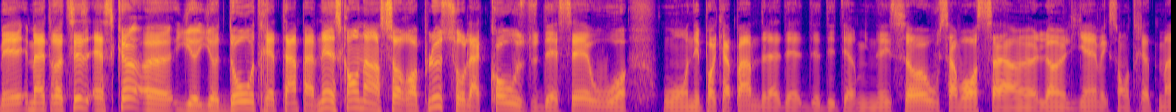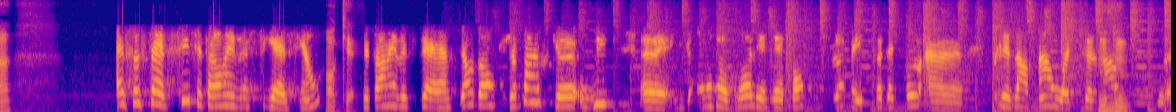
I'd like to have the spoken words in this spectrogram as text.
Mais, Maître Otis, est-ce qu'il y a, il y a d'autres étapes à venir? Est-ce qu'on en saura plus sur la cause du décès ou, euh, ou on n'est pas capable de, la- de- de déterminer ça ou savoir si ça a un, là, un lien avec son traitement? À ce stade-ci, c'est en investigation. OK. C'est en investigation. Donc, je pense que oui, euh, on aura les réponses, là, mais peut-être pas euh, présentement ou actuellement. Mhm. euh,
